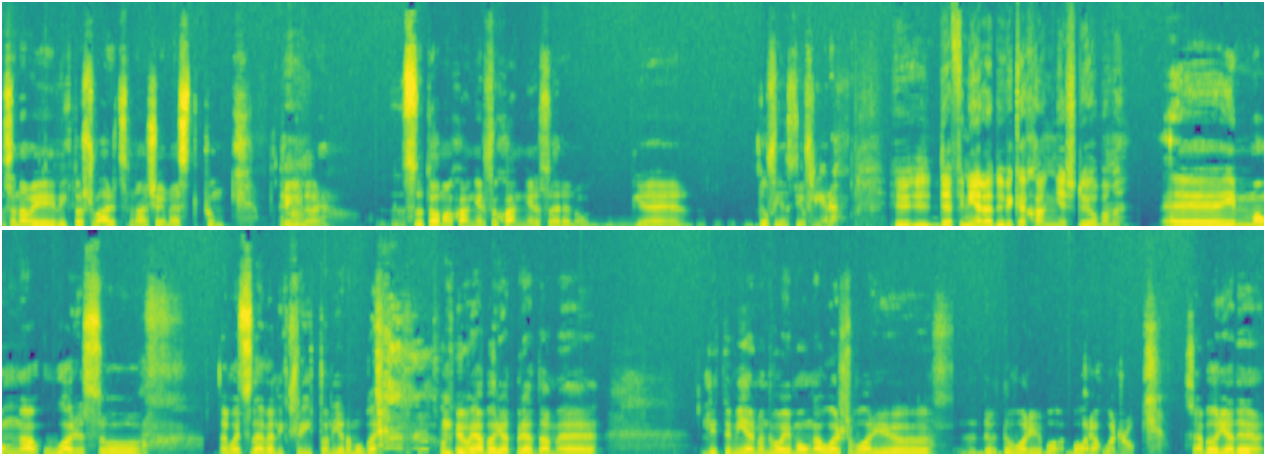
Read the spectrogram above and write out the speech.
Sen har vi Viktor Schwarz, men han kör mest punkprylar. Ja. Så tar man genre för genre så är det nog, eh, då finns det ju fler. Hur definierar du vilka genrer du jobbar med? Eh, I många år så, det har varit sådär väldigt flytande genom åren. Och nu har jag börjat bredda med lite mer, men det var ju många år så var det ju, då, då var det ju bara hårdrock. Så jag började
